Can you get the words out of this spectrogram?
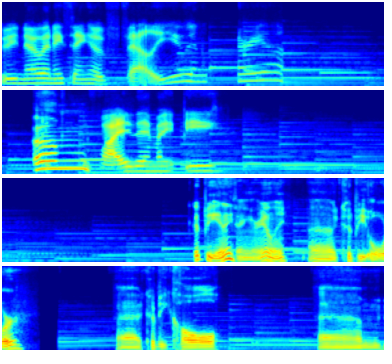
Do we know anything of value in the area? Um, Why they might be? could be anything really. Uh, could be ore. Uh, could be coal. Um,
